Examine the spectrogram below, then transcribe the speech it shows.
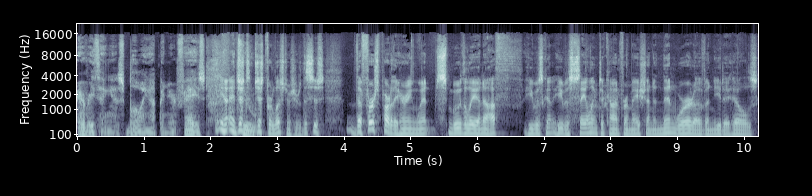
everything is blowing up in your face. You know, and just to, just for listeners here, this is the first part of the hearing went smoothly enough. He was going he was sailing to confirmation, and then word of Anita Hill's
